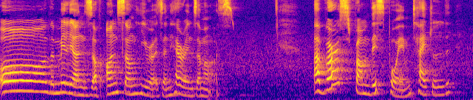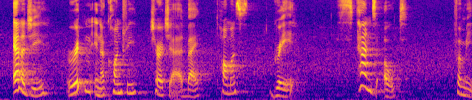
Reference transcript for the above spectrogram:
all the millions of unsung heroes and heroines among us. A verse from this poem titled Elegy, written in a country churchyard by Thomas Gray, stands out for me.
